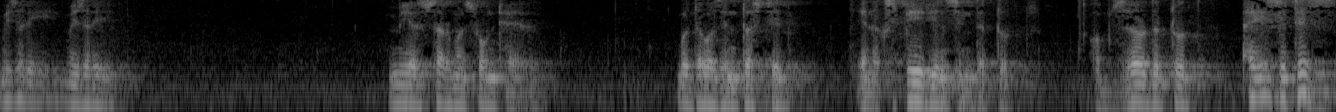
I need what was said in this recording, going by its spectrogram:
misery, misery. Mere sermons won't help. Buddha was interested in experiencing the truth. Observe the truth as it is,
